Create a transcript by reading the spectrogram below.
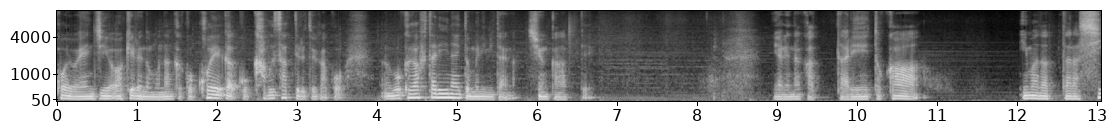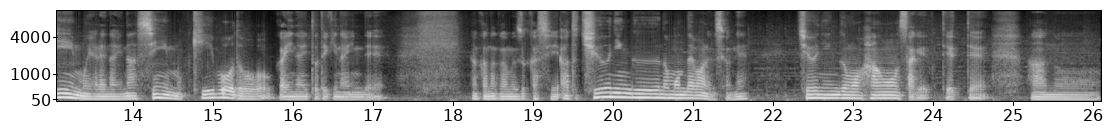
声を演じ分けるのもなんかこう声がこう被さってるというかこう、僕が二人いないと無理みたいな瞬間あって、やれなかったりとか、今だったらシーンもやれないな。シーンもキーボードがいないとできないんで、なかなか難しい。あと、チューニングの問題もあるんですよね。チューニングも半音下げって言って、あの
